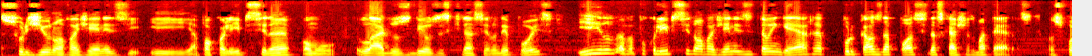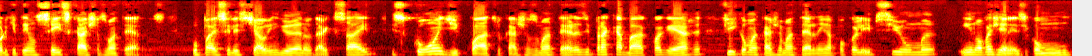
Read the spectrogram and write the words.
surgiu Nova Gênese e Apocalipse, né, como lar dos deuses que nasceram depois, e Apocalipse e Nova Gênese estão em guerra por causa da posse das caixas maternas. Vamos supor que tenham seis caixas maternas. O Pai Celestial engana o Darkseid, esconde quatro caixas maternas e para acabar com a guerra, fica uma caixa materna em Apocalipse e uma em Nova Gênese, como um,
